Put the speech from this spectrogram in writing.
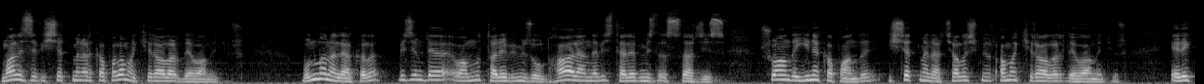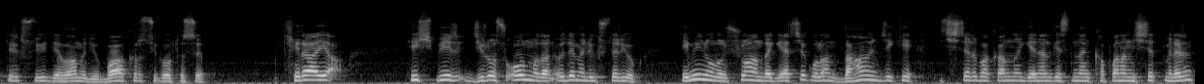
Maalesef işletmeler kapalı ama kiralar devam ediyor. Bununla alakalı bizim devamlı talebimiz oldu. Halen de biz talebimizde ısrarcıyız. Şu anda yine kapandı. İşletmeler çalışmıyor ama kiraları devam ediyor. Elektrik suyu devam ediyor. Bağkur sigortası. Kirayı hiçbir cirosu olmadan ödeme lüksleri yok. Emin olun şu anda gerçek olan daha önceki İçişleri Bakanlığı genelgesinden kapanan işletmelerin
